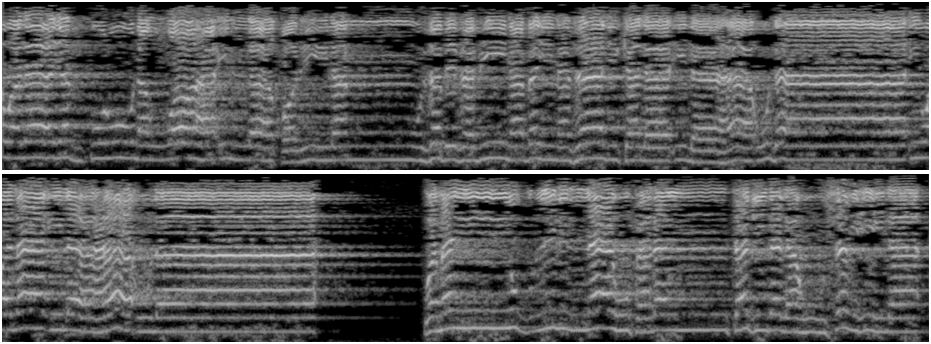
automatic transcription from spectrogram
ولا يذكرون الله إلا قليلا مذبذبين بين ذلك لا اله هؤلاء ولا اله هؤلاء ومن يضلل الله فلن تجد له سبيلا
